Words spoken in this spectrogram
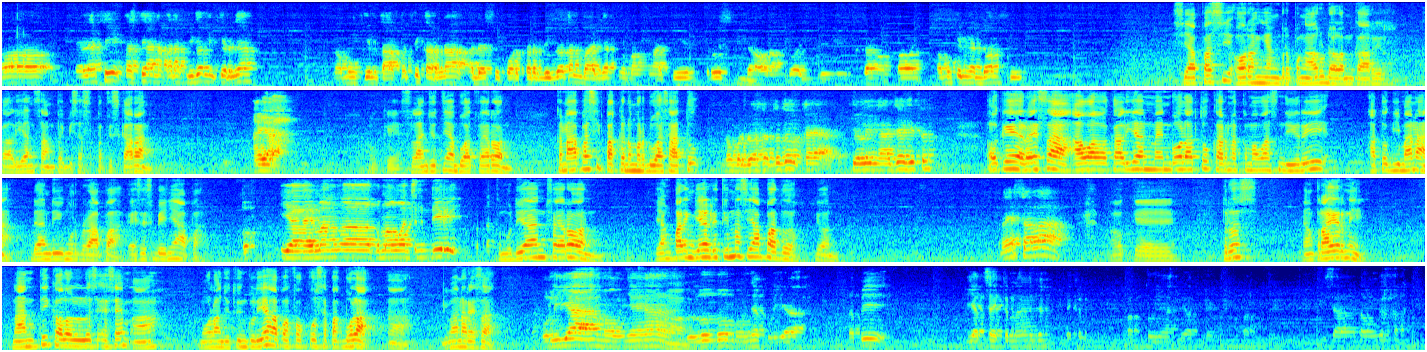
Eh, saya lihat sih pasti anak-anak juga mikirnya nggak mungkin takut sih karena ada supporter juga kan banyak nyemangatin terus Hmm. ada orang tua juga nonton nggak mungkin ngedon sih siapa sih orang yang berpengaruh dalam karir kalian sampai bisa seperti sekarang ayah oke selanjutnya buat Veron kenapa sih pakai nomor 21 nomor 21 tuh kayak feeling aja gitu Oke, Reza, awal kalian main bola tuh karena kemauan sendiri atau gimana? Dan di umur berapa? SSB-nya apa? Ya emang eh, kemauan sendiri Kemudian Veron, yang paling jahil di timnas siapa tuh, Yon? Resa lah Oke. Terus yang terakhir nih, nanti kalau lulus SMA mau lanjutin kuliah apa fokus sepak bola? Nah, gimana Reza? kuliah maunya Ah. dulu maunya kuliah tapi lihat second aja second waktunya lihat bisa atau enggak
